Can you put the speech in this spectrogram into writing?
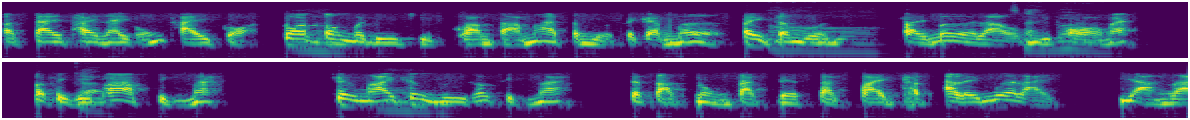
ปัจจัยภายในของไทยก่อน ก็อืมต้องมาดูขีดความสามารถตำรวจสแกมเมอร์ไอ้ยตำรวจอ๋อไซเบอร์เราไซเบอร์มีพอไหมประสิทธิภาพถึงไหมเครื่องไม้อืมเครื่องมือเขาถึงไหมจะตัดหนงตัดเน็ตตัดไฟตัดอะไรเมื่อไหร่ อย่างไร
